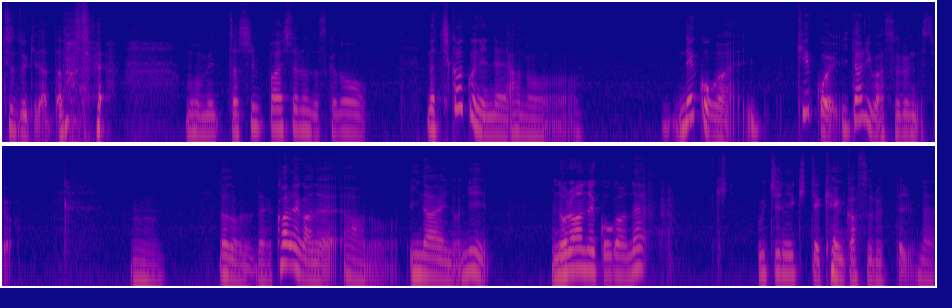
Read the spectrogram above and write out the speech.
続きだったので もうめっちゃ心配してるんですけど近くにねあの猫が結構いたりはするんですよ。うん、なので、彼がねあのいないのに野良猫がねうちに来て喧嘩するっていうね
